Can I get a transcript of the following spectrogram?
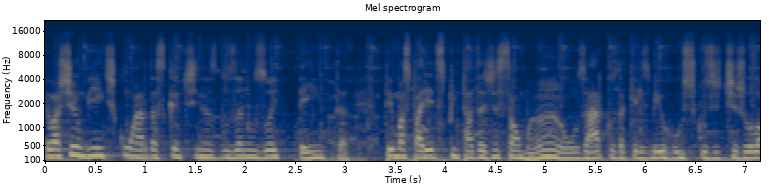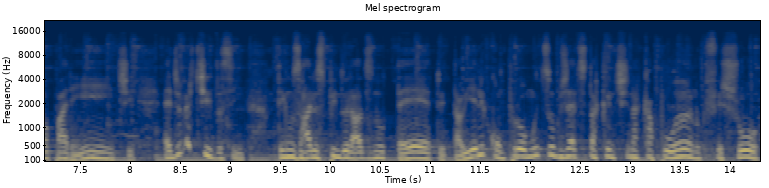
Eu achei o ambiente com ar das cantinas dos anos 80. Tem umas paredes pintadas de salmão, uns arcos daqueles meio rústicos de tijolo aparente. É divertido, assim. Tem uns alhos pendurados no teto e tal. E ele comprou muitos objetos da cantina Capuano, que fechou,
